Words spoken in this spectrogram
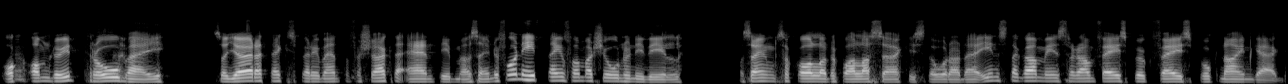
Och Ja. om du inte tror mig så gör ett experiment och försök det en timme och säg nu får ni hitta information hur ni vill. Och sen så kollar du på alla sökhistorier där Instagram, Instagram, Facebook, Facebook, 9gag.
